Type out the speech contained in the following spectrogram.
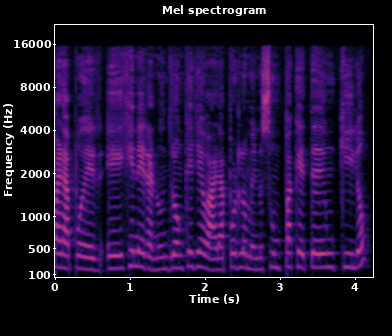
para poder eh, generar un dron que llevara por lo menos un paquete de un kilo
